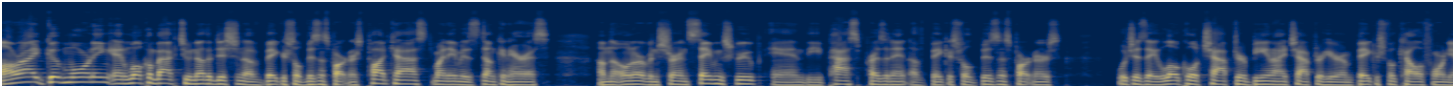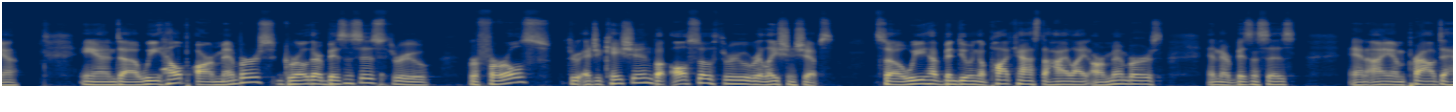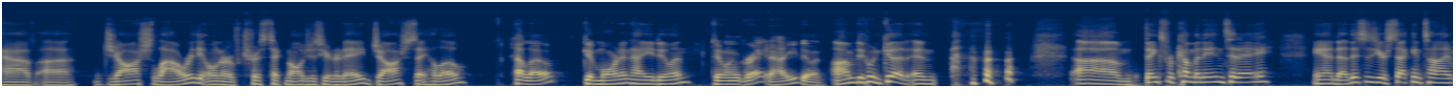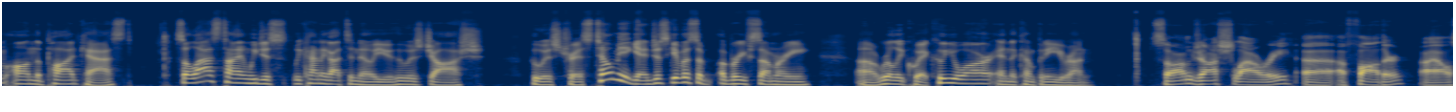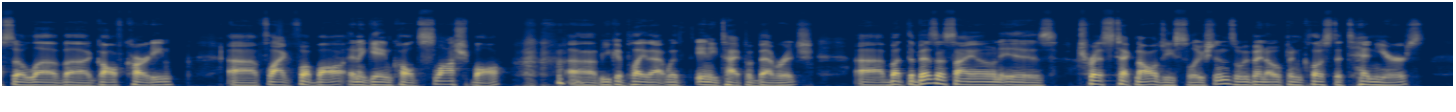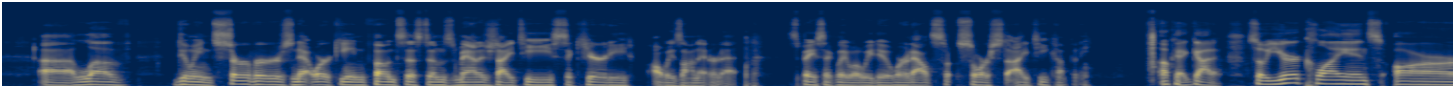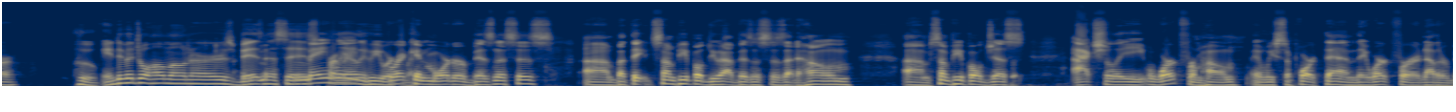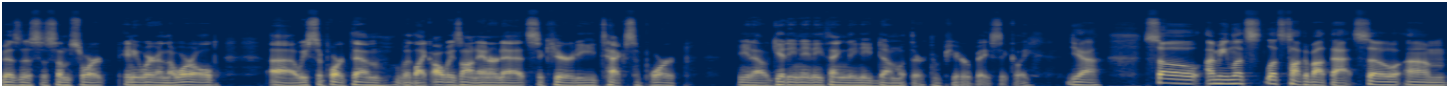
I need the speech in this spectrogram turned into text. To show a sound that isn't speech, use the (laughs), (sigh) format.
All right, good morning and welcome back to another edition of Bakersfield Business Partners podcast. My name is Duncan Harris. I'm the owner of Insurance Savings Group and the past president of Bakersfield Business Partners, which is a local chapter, BNI chapter here in Bakersfield, California. And uh, we help our members grow their businesses through referrals, through education, but also through relationships. So we have been doing a podcast to highlight our members and their businesses. And I am proud to have uh, Josh Lowrey, the owner of Tris Technologies, here today. Josh, say hello. Hello. Good morning. How you doing? Doing great. How you doing? I'm doing good. And (laughs) um, thanks for coming in today. And uh, this is your second time on the podcast. So last time we just we kind of got to know you. Who is Josh? Who is Tris? Tell me again. Just give us a, a brief summary, uh, really quick. Who you are and the company you run. So I'm Josh Lowrey, uh, a father. I also love uh, golf karting, uh, flag football, and a game called slosh ball. (laughs) um, you could play that with any type of beverage. Uh, but the business I own is Tris Technology Solutions. We've been open close to 10 years. Uh, love doing servers, networking, phone systems, managed IT, security, always on internet. It's basically what we do. We're an outsourced IT company. Okay, got it. So your clients are who? Individual homeowners, businesses, mainly primarily who you work brick with. and mortar businesses. Um, but they, some people do have businesses at home. Um, some people just actually work from home, and we support them. They work for another business of some sort anywhere in the world. Uh, we support them with like always on internet security, tech support. You know, getting anything they need done with their computer, basically. Yeah. So, I mean, let's let's talk about that. So, um,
